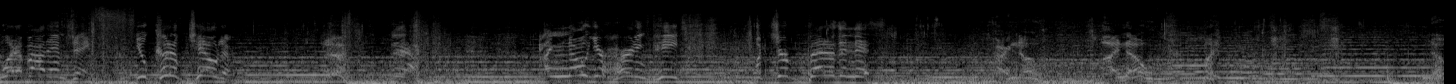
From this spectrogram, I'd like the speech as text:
What about MJ? You could have killed him. I know you're hurting, Pete, but you're better than this. I know. I know. But. No.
